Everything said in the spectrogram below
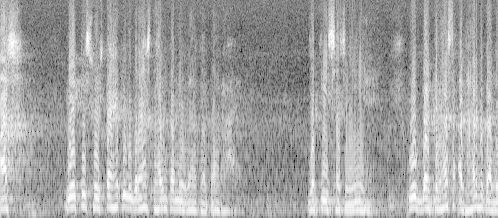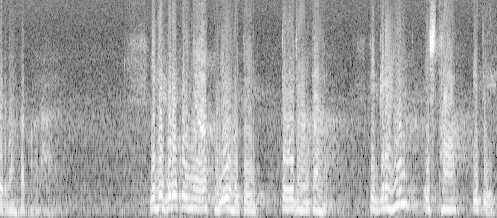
आज व्यक्ति सोचता है कि वो गृहस्थ धर्म का निर्वाह कर पा रहा है, जबकि सच नहीं है। वो गृहस्थ अधर्म का निर्वाह कर पा रहा है। यदि गुरुकुल में आँख खुली होती तो वो जानता कि गृहण स्था इति।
